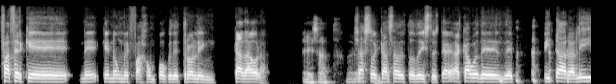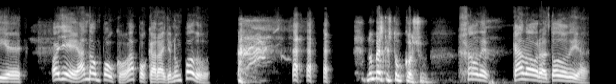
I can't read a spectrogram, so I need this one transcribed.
facer que, ne, que non me faja un pouco de trolling cada hora. Exacto. Xa estou cansado de todo isto. Acabo de, de pitar ali. e, eh. Oye, anda un pouco. Ah, po carallo, non podo. non ves que estou coxo? Joder, cada hora, todo o día.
